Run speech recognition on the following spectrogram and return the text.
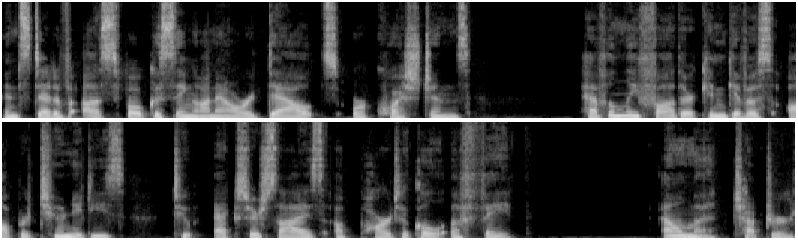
Instead of us focusing on our doubts or questions, Heavenly Father can give us opportunities to exercise a particle of faith. Alma chapter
